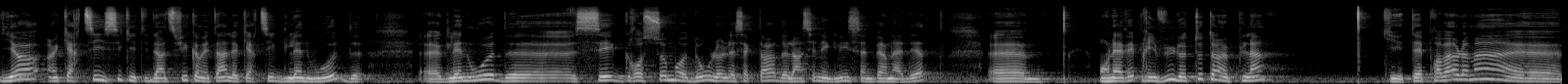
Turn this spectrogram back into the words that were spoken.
il y a un quartier ici qui est identifié comme étant le quartier Glenwood. Euh, Glenwood, c'est grosso modo le secteur de l'ancienne église Sainte-Bernadette. on avait prévu tout un plan qui était probablement euh,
